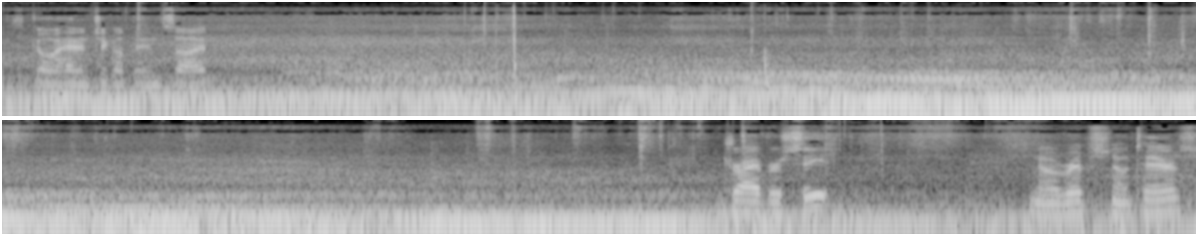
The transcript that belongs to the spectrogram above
Let's go ahead and check out the inside. Driver's seat. No rips, no tears.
